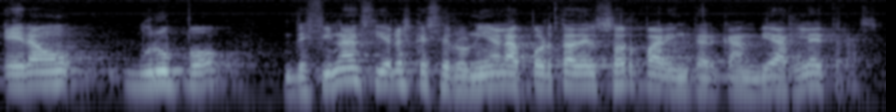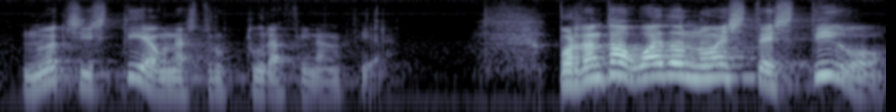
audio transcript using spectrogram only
era un grupo de financieros que se reunían a la Puerta del Sol para intercambiar letras. No existía una estructura financiera. Por tanto, Aguado no es testigo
